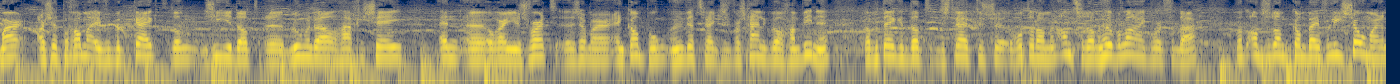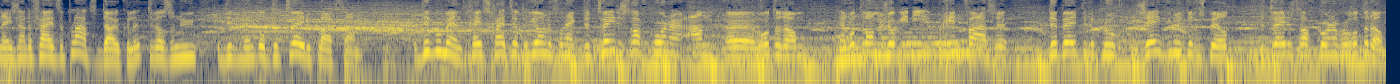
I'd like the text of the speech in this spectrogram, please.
Maar als je het programma even bekijkt, dan zie je dat uh, Bloemendaal, HGC en uh, Oranje-Zwart uh, zeg maar, en Kampong hun wedstrijdjes waarschijnlijk wel gaan winnen. Dat betekent dat de strijd tussen Rotterdam en Amsterdam heel belangrijk wordt vandaag. Want Amsterdam kan bij verlies zomaar ineens naar de vijfde plaats duikelen. Terwijl ze nu op dit moment op de tweede plaats staan. Op dit moment geeft scheidsrechter Van de tweede strafcorner aan Rotterdam. En Rotterdam is ook in die beginfase de betere ploeg. Zeven minuten gespeeld. De tweede strafcorner voor Rotterdam.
